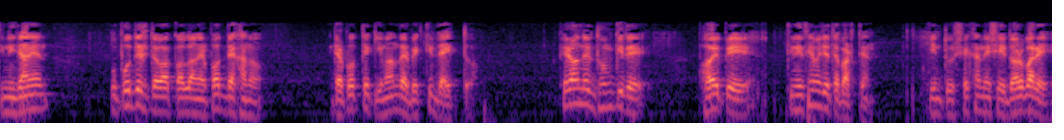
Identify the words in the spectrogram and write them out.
তিনি জানেন, উপদেশ দেওয়া কল্যাণের পথ দেখানো, এটা প্রত্যেক ইমানদার ব্যক্তির দায়িত্ব। ফেরাউনের ধমকিতে ভয় পেয়ে তিনি থেমে যেতে পারতেন। কিন্তু সেখানে সেই দরবারে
